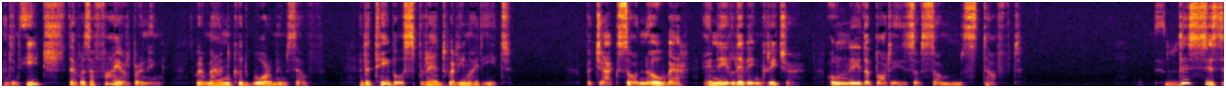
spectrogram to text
and in each there was a fire burning, where a man could warm himself and a table spread where he might eat. But Jack saw nowhere any living creature, only the bodies of some stuffed. This is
